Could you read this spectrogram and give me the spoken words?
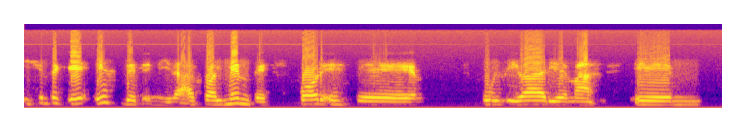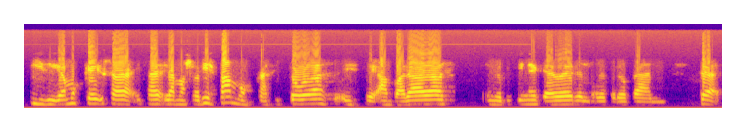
y gente que es detenida actualmente por este cultivar y demás. Eh, y digamos que ya, la mayoría estamos casi todas este, amparadas en lo que tiene que ver el retrocan. O sea,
